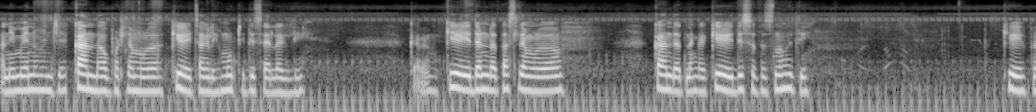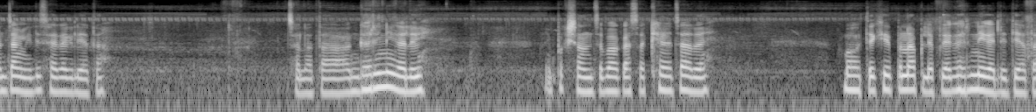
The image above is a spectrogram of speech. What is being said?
आणि मेन म्हणजे कांदा उपटल्यामुळं केळी चांगली मोठी दिसायला लागली. कारण केळी दंडात असल्यामुळं कांद्यात का केळी दिसतच नव्हती. केळी पण चांगली दिसायला लागली आता. चला आता घरी निघालोय. पक्ष्यांचा बाग असा खेळ चालू आहे. बहुतेक हे पण आपल्या आपल्या घरी निघाले ते आता.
